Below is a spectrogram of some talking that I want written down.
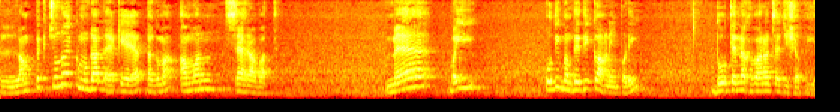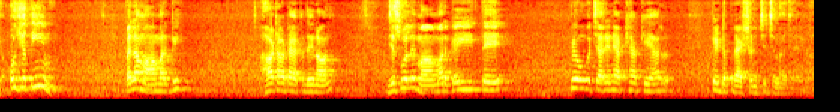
ਲੰਪਿਕ ਚੋਂ ਨਾ ਇੱਕ ਮੁੰਡਾ ਲੈ ਕੇ ਆਇਆ ਤਗਮਾ ਅਮਨ ਸਹਿਰਾਵਤ। ਮੈਂ ਬਈ ਉਹਦੀ ਬੰਦੇ ਦੀ ਕਹਾਣੀ ਪੜ੍ਹੀ। ਦੋ ਤਿੰਨ ਅਖਬਾਰਾਂ 'ਚ ਅੱਜ ਛਪੀ ਆ। ਉਹ ਯਤੀਮ, ਪਹਿਲਾਂ ਮਾਂ ਮਰ ਗਈ ਹਾਰਟ ਅਟੈਕ ਦੇ ਨਾਲ। ਜਿਸ ਵੇਲੇ ਮਾਂ ਮਰ ਗਈ ਤੇ ਪਿਓ ਵਿਚਾਰੇ ਨੇ ਆਖਿਆ ਕਿ ਯਾਰ ਇਹ ਡਿਪਰੈਸ਼ਨ 'ਚ ਚਲਾ ਜਾਏਗਾ।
